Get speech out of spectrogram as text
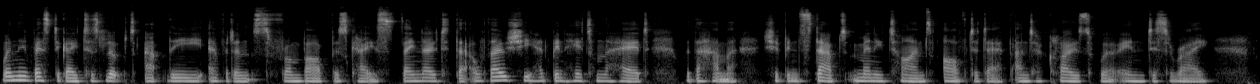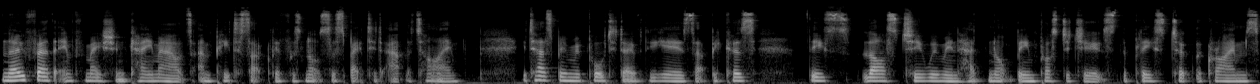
When the investigators looked at the evidence from Barbara's case, they noted that although she had been hit on the head with a hammer, she had been stabbed many times after death and her clothes were in disarray. No further information came out, and Peter Sutcliffe was not suspected at the time. It has been reported over the years that because these last two women had not been prostitutes, the police took the crimes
